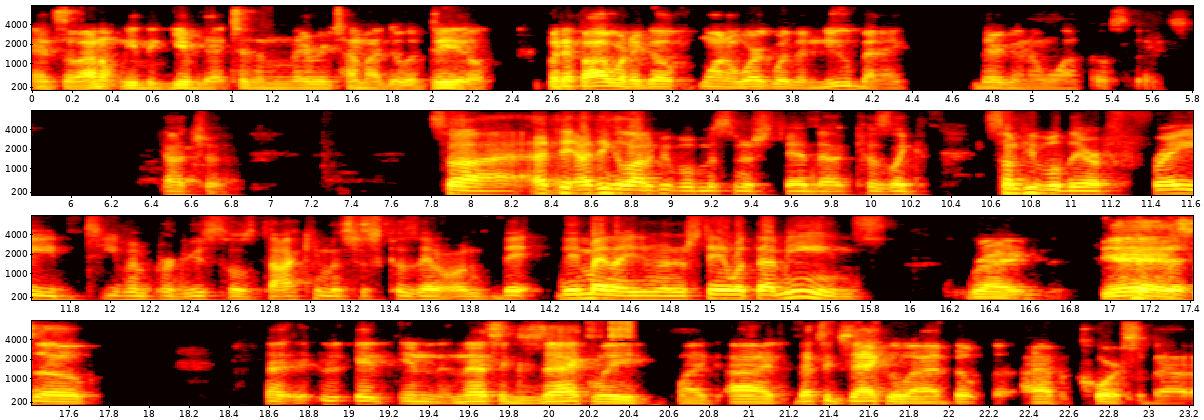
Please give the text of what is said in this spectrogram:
and so i don't need to give that to them every time i do a deal but if I were to go want to work with a new bank, they're going to want those things. Gotcha. So I, think I think a lot of people misunderstand that because like some people they're afraid to even produce those documents just because they don't they, they might not even understand what that means. Right. Yeah. so it, and that's exactly like I that's exactly why I built the, I have a course about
